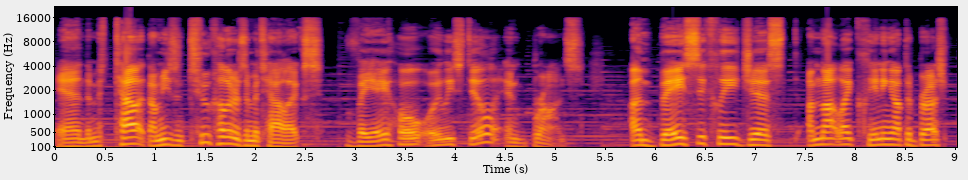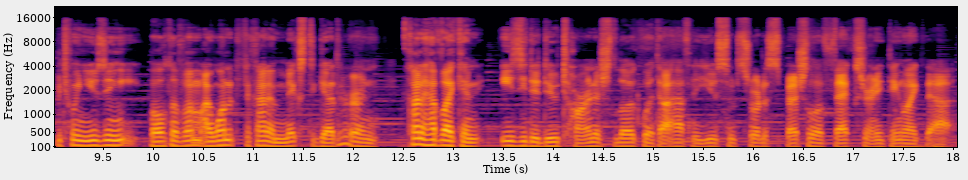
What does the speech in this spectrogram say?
And the metallic, I'm using two colors of metallics. Vallejo Oily Steel and Bronze. I'm basically just, I'm not like cleaning out the brush between using both of them. I want it to kind of mix together and kind of have like an easy to do tarnish look without having to use some sort of special effects or anything like that.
